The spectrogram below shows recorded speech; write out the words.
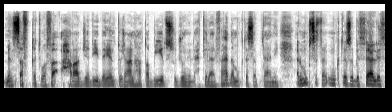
من صفقة وفاء أحرار جديدة ينتج عنها تبييض سجون الاحتلال فهذا مكتسب ثاني. المكتسب الثالث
